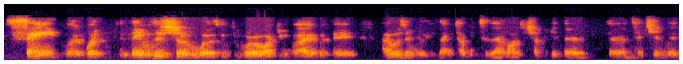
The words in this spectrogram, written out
saying what, what the name of the show was when people were walking by, but they I wasn't really like talking to them. I was just trying to get their their attention with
